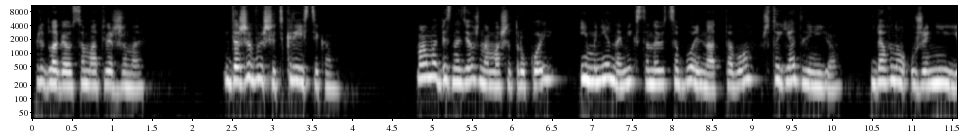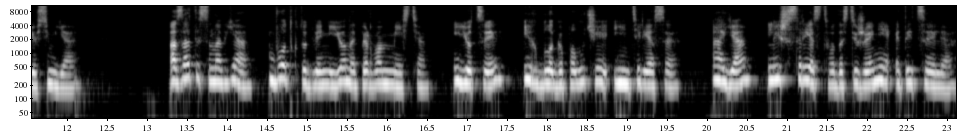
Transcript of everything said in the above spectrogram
предлагаю самоотверженно. Даже вышить крестиком. Мама безнадежно машет рукой, и мне на миг становится больно от того, что я для нее давно уже не ее семья. Азат и сыновья – вот кто для нее на первом месте. Ее цель – их благополучие и интересы, а я – лишь средство достижения этой цели.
